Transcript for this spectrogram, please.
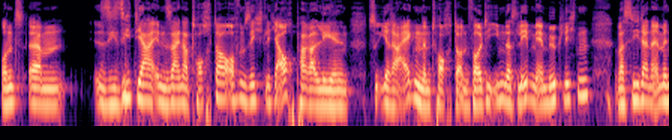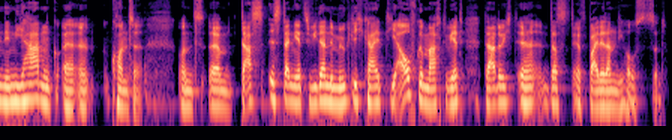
Und ähm, sie sieht ja in seiner Tochter offensichtlich auch Parallelen zu ihrer eigenen Tochter und wollte ihm das Leben ermöglichen, was sie dann am Ende nie haben äh, äh, konnte. Und ähm, das ist dann jetzt wieder eine Möglichkeit, die aufgemacht wird, dadurch, äh, dass jetzt beide dann die Hosts sind.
